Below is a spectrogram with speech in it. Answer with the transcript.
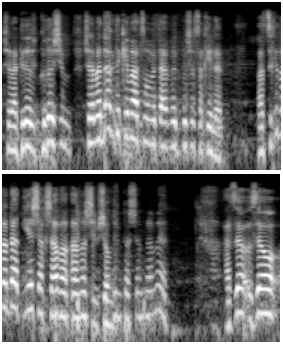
של הקדושים, של המדקדקים מעצמו בת- בקדוש הסחילה. אז צריכים לדעת, יש עכשיו אנשים שעובדים את השם באמת. אז זהו,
